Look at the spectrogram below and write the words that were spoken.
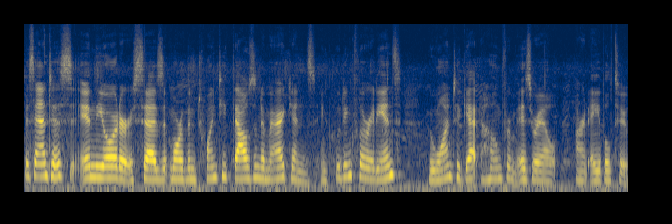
DeSantis, in the order, says that more than 20,000 Americans, including Floridians, who want to get home from Israel aren't able to.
